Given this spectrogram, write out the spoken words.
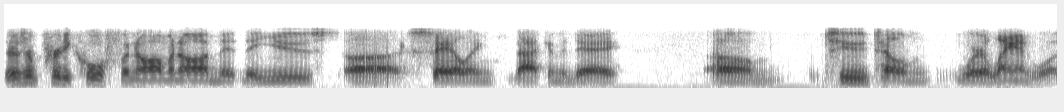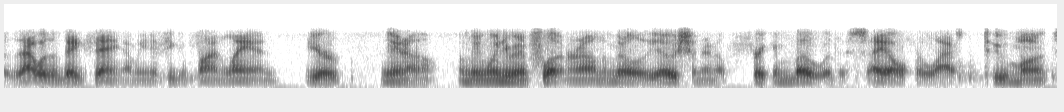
There's a pretty cool phenomenon that they used uh, sailing back in the day um, to tell them where land was. That was a big thing. I mean, if you can find land, you're, you know, I mean, when you've been floating around the middle of the ocean in a freaking boat with a sail for the last two months,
